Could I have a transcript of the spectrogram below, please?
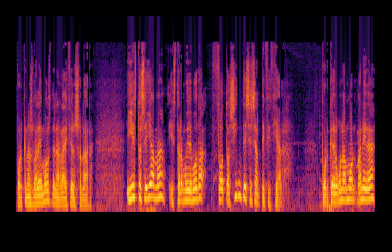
porque nos valemos de la radiación solar. Y esto se llama, y estará muy de moda, fotosíntesis artificial, porque de alguna manera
